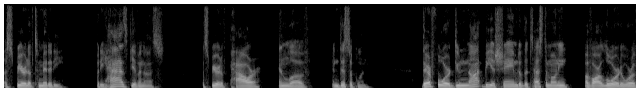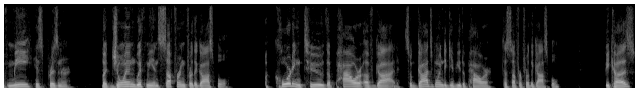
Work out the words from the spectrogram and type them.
a spirit of timidity, but he has given us a spirit of power and love and discipline. Therefore, do not be ashamed of the testimony of our Lord or of me, his prisoner, but join with me in suffering for the gospel according to the power of God. So God's going to give you the power to suffer for the gospel because,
